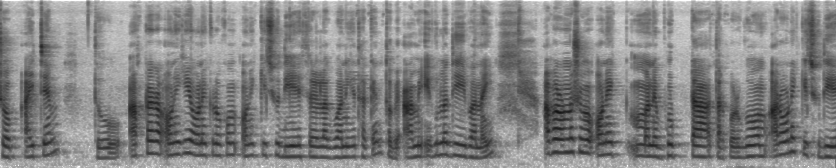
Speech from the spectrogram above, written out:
সব আইটেম তো আপনারা অনেকেই অনেক রকম অনেক কিছু দিয়ে সেরেলাক বানিয়ে থাকেন, তবে আমি এগুলো দিয়েই বানাই। আবার অন্য সময় অনেক মানে ভুট্টা, তারপর গম, আর অনেক কিছু দিয়ে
